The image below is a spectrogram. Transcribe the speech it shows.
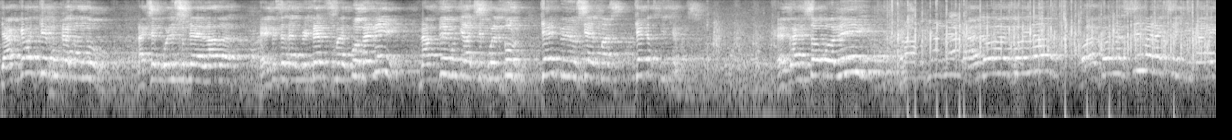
Και αν κάποιοι έχουν κατά νου να ξεπουλήσουν μια Ελλάδα, εμείς δεν θα επιτρέψουμε πουδενή να φύγουν και να ξεπουληθούν και οι περιουσίες μας και τα σπίτια μας. Ευχαριστώ πολύ. Καλό αγώνα. Ο αγώνας σήμερα ξεκινάει.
